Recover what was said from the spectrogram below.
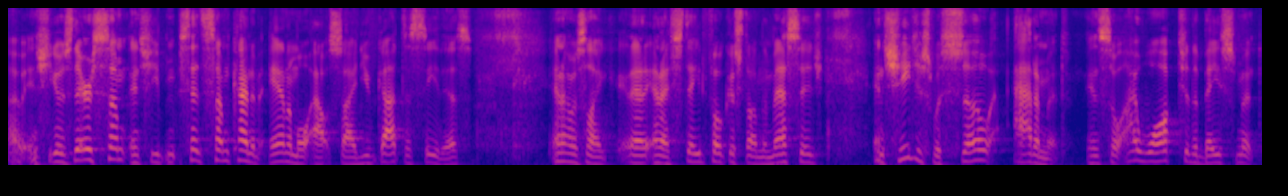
uh, and she goes, There's some, and she said some kind of animal outside. You've got to see this. And I was like, and I stayed focused on the message. And she just was so adamant. And so I walked to the basement.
